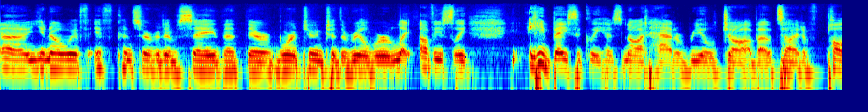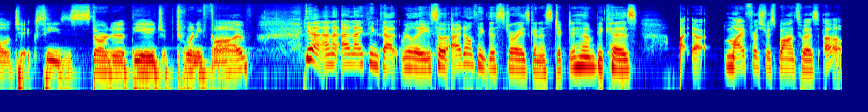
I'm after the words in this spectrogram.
uh, you know, if, if conservatives say that they're more attuned to the real world, like obviously he basically has not had a real job outside of politics. He started at the age of 25. Yeah. And, and I think that really, so I don't think this story is going to stick to him because I, uh, my first response was, oh,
